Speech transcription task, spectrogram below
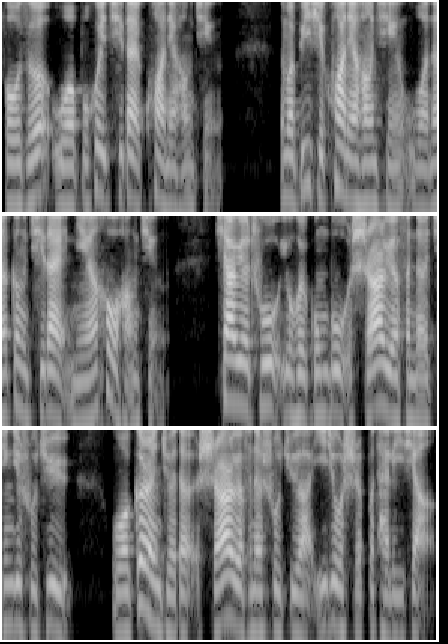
否则，我不会期待跨年行情。那么，比起跨年行情，我呢更期待年后行情。下月初又会公布十二月份的经济数据，我个人觉得十二月份的数据啊，依旧是不太理想。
